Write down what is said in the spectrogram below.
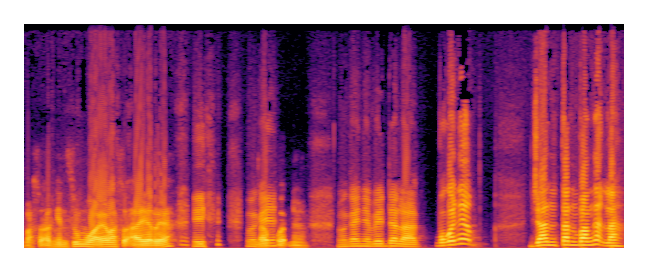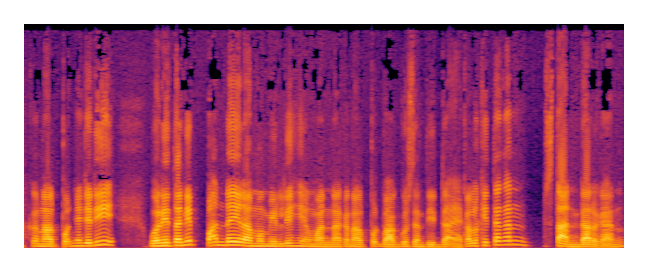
masuk angin semua ya masuk air ya makanya knalpotnya. makanya beda lah. Pokoknya jantan banget lah kenal potnya. Jadi wanita ini pandai lah memilih yang mana kenal pot bagus dan tidak ya. Kalau kita kan standar kan.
